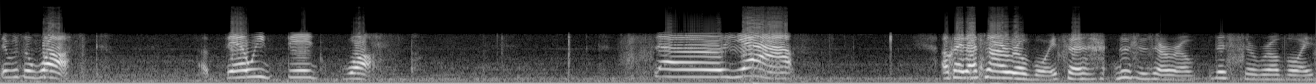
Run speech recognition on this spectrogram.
There was a wasp. A very big wasp. So, yeah. Okay, that's not a real voice. Uh, this is a real, this is a real voice.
